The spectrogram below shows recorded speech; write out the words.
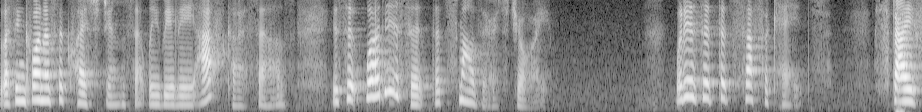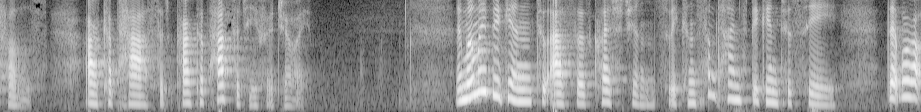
I think one of the questions that we really ask ourselves is that what is it that smothers joy? What is it that suffocates, stifles our our capacity for joy? And when we begin to ask those questions, we can sometimes begin to see that we're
